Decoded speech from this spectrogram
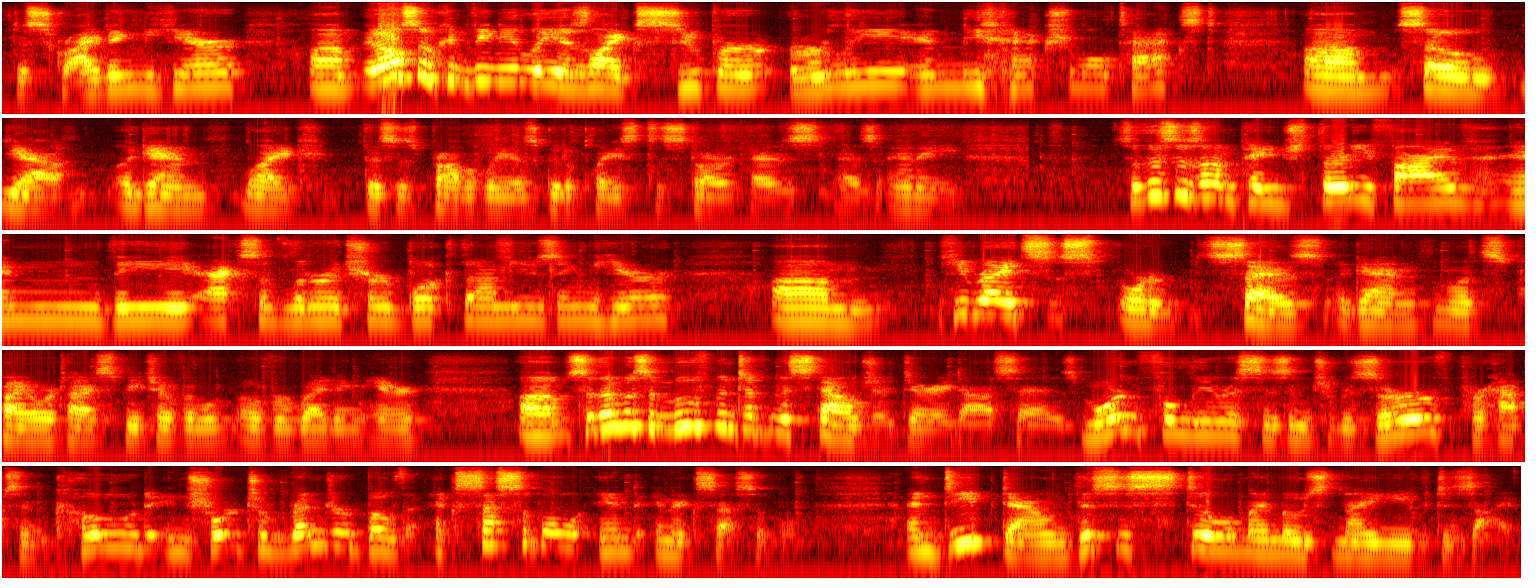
describing here. Um, it also conveniently is like super early in the actual text. Um, so yeah, again, like this is probably as good a place to start as as any. So this is on page 35 in the Acts of Literature book that I'm using here. Um, he writes or says again. Let's prioritize speech over over writing here. Um, so there was a movement of nostalgia, Derrida says, mournful lyricism to reserve, perhaps in code, in short, to render both accessible and inaccessible. And deep down, this is still my most naive desire.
